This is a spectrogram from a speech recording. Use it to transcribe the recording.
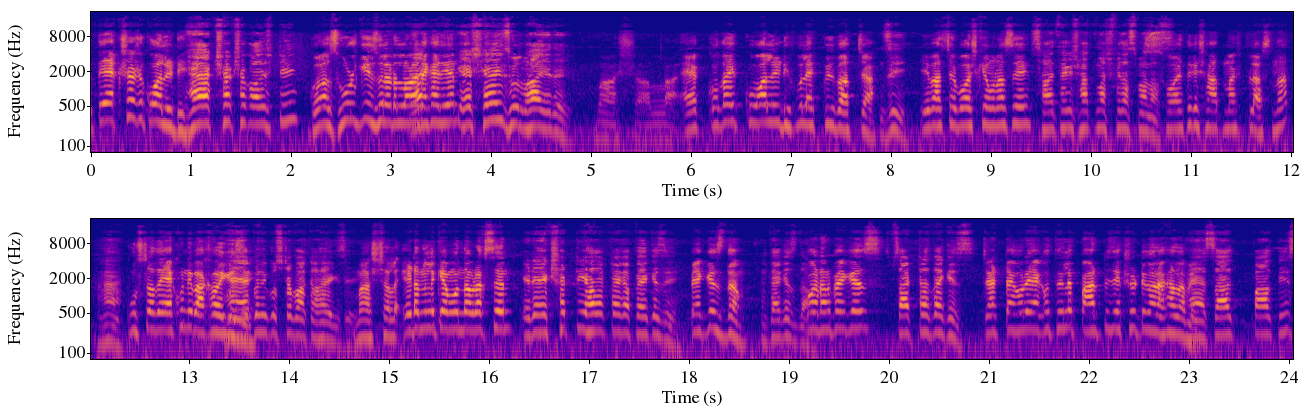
এতে একশো একশো কোয়ালিটি হ্যাঁ একশো একশো কোয়ালিটি গোলা ঝুল কি ঝুল এটা লড়া দেখা দেন সেই ঝুল ভাই এদের মাশাআল্লাহ। এক কথায় কোয়ালিটি ফুল এক পিস বাচ্চা। জি। এই বাচ্চার বয়স কেমন আছে? ছয় থেকে সাত মাস প্লাস মানাস ছয় থেকে সাত মাস প্লাস না? হ্যাঁ। তো এখনই বাঁকা হয়ে গেছে। এখনই কুচটা বাঁকা গেছে। মাশাআল্লাহ। এটা নিলে কেমন দাম রাখছেন? এটা একষট্টি হাজার টাকা প্যাকেজে প্যাকেজ দাম? প্যাকেজ দাম। কটার প্যাকেজ চারটা প্যাকেজ চারটা করে একত্রে নিলে পার পিস একষট্টি করে রাখা যাবে। হ্যাঁ চার পার পিস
